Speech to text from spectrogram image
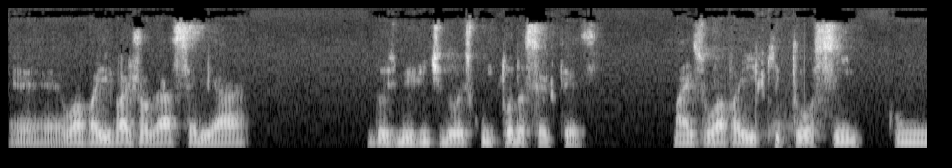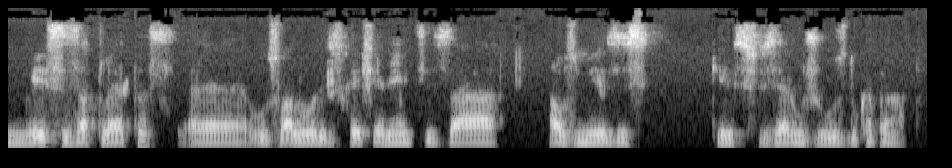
é, o Havaí vai jogar a Série A 2022 com toda certeza. Mas o Havaí quitou, sim, com esses atletas, é, os valores referentes a, aos meses que eles fizeram jus do campeonato.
